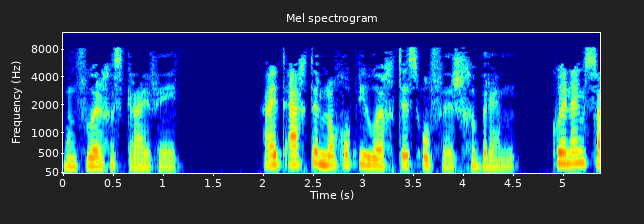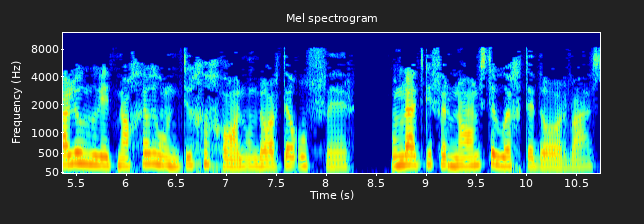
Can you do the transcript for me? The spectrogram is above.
hom voorgeskryf het. Hy het echter nog op die hoogtes offers gebring. Koning Salomo het na Gilon toegegaan om daar te offer, omdat die vernaamste hoogte daar was.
